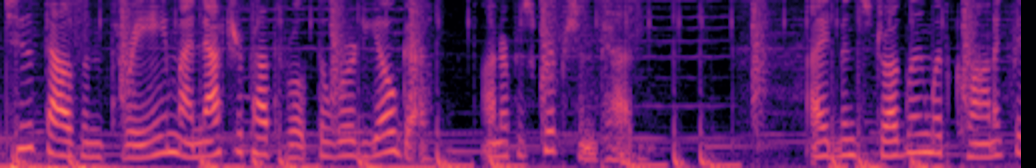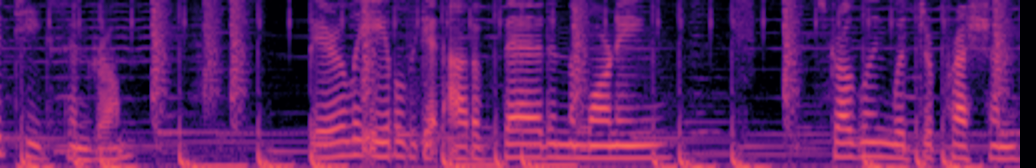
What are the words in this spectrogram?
2003, my naturopath wrote the word yoga on a prescription pad. I had been struggling with chronic fatigue syndrome, barely able to get out of bed in the morning, struggling with depression,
